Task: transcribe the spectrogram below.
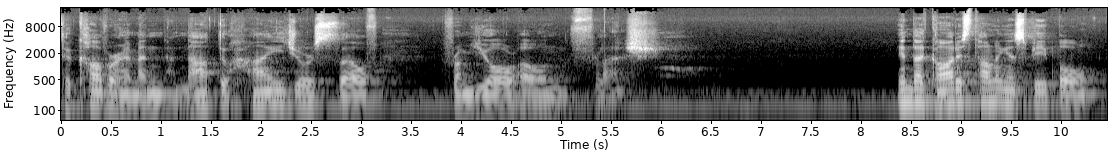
to cover him and not to hide yourself from your own flesh? In that, God is telling his people,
